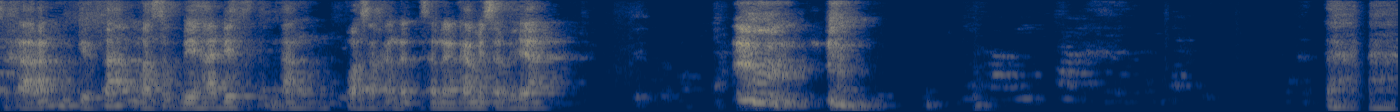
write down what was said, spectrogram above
sekarang kita masuk di hadis tentang puasa Senin Kamis Bu ya.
